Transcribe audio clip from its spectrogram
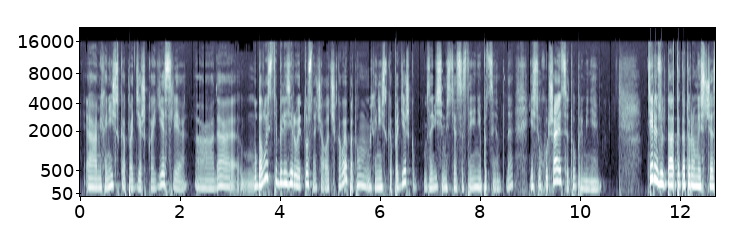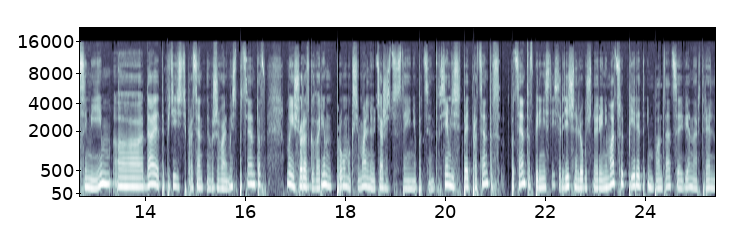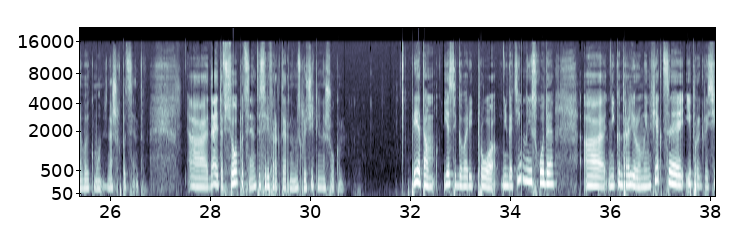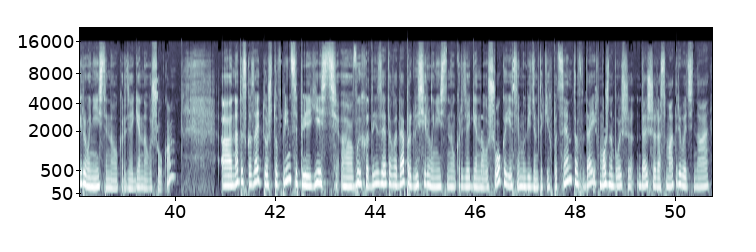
механическая поддержка. Если э, да, удалось стабилизировать, то сначала ЧКВ, потом механическая поддержка в зависимости от состояния пациента. Да. Если ухудшается, то применяем. Те результаты, которые мы сейчас имеем, э, да, это 50% выживаемость пациентов. Мы еще раз говорим про максимальную тяжесть состояния пациентов. 75% пациентов перенесли сердечно-легочную реанимацию перед имплантацией вены артериального ЭКМО из наших пациентов. А, да, это все пациенты с рефрактерным исключительно шоком. При этом, если говорить про негативные исходы, а, неконтролируемая инфекция и прогрессирование истинного кардиогенного шока – надо сказать то, что в принципе есть а, выходы из этого, да, прогрессирование истинного кардиогенного шока. Если мы видим таких пациентов, да, их можно больше дальше рассматривать на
